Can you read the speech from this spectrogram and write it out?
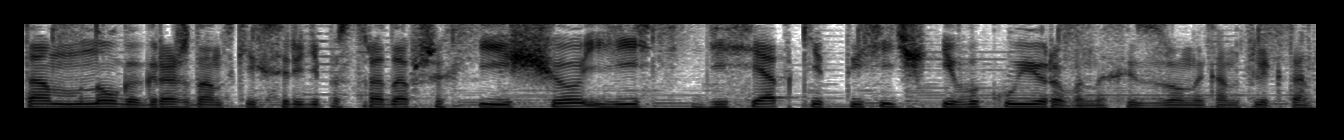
Там много граждан гражданских среди пострадавших, и еще есть десятки тысяч эвакуированных из зоны конфликта.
